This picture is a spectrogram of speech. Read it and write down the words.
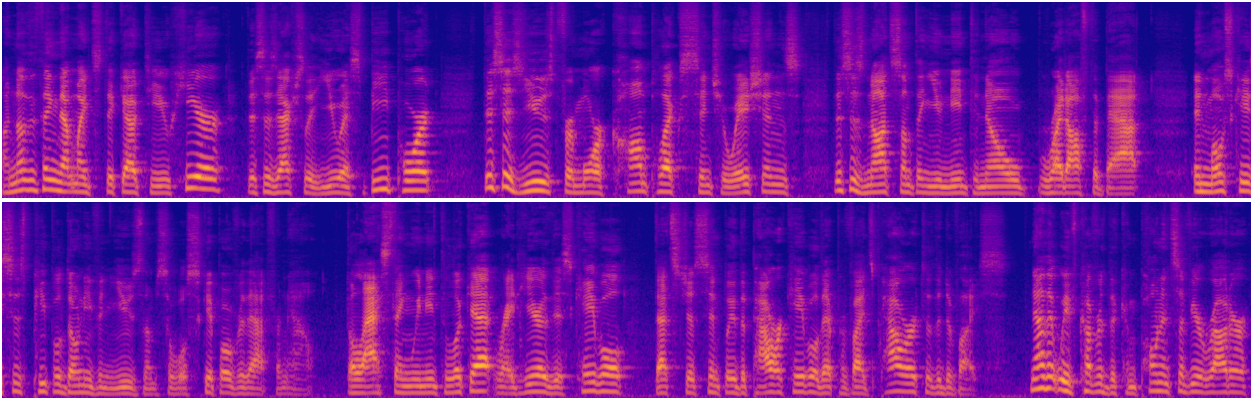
Another thing that might stick out to you here, this is actually a USB port. This is used for more complex situations. This is not something you need to know right off the bat. In most cases, people don't even use them, so we'll skip over that for now. The last thing we need to look at right here, this cable, that's just simply the power cable that provides power to the device. Now that we've covered the components of your router,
